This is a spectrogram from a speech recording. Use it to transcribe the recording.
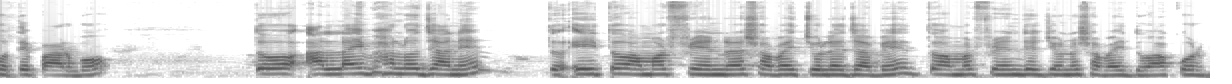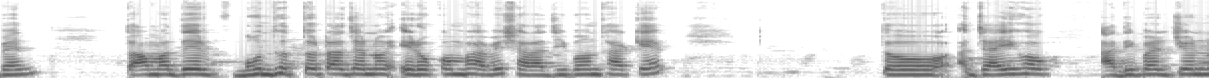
হতে পারব। তো আল্লাহ ভালো জানে। তো এই তো আমার ফ্রেন্ডরা সবাই চলে যাবে। তো আমার ফ্রেন্ডদের জন্য সবাই দোয়া করবেন। তো আমাদের বন্ধুত্বটা যেন এরকমভাবে সারা জীবন থাকে। তো যাই হোক আদিবার জন্য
